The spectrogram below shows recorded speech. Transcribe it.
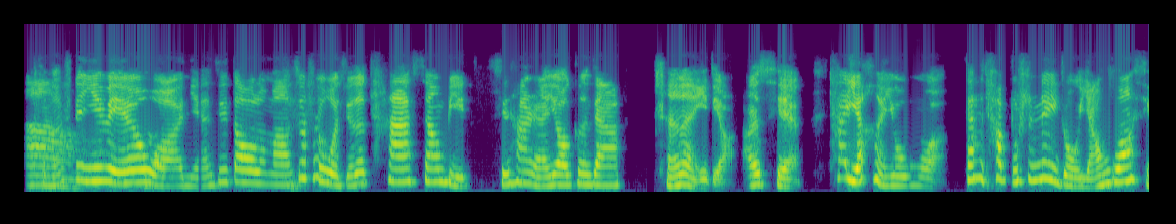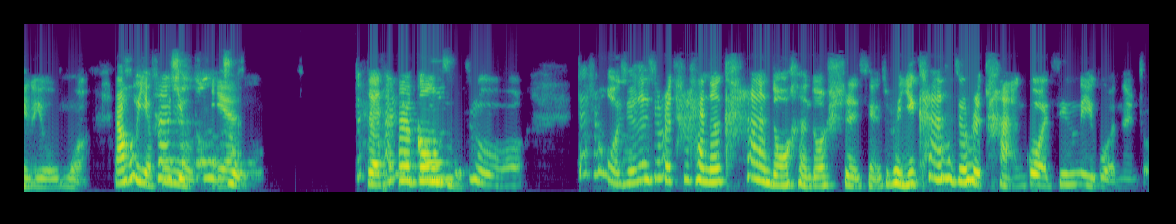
可能是因为我年纪到了吗？就是我觉得他相比其他人要更加沉稳一点，而且他也很幽默，但是他不是那种阳光型幽默，然后也不扭捏。对，他是公主。但是我觉得就是他还能看懂很多事情，就是一看他就是谈过、经历过那种。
